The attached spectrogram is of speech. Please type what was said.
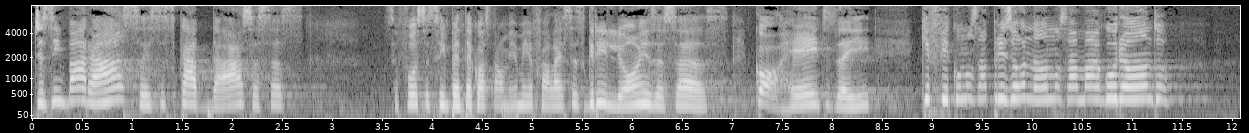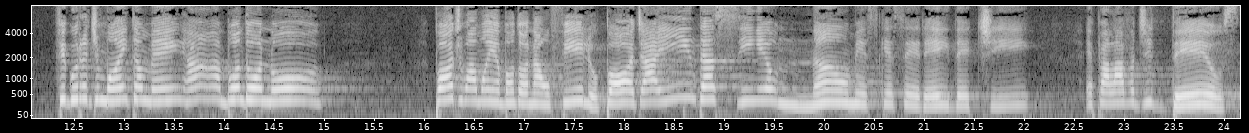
Desembaraça esses cadastros, essas. Se fosse assim, pentecostal mesmo, eu ia falar esses grilhões, essas correntes aí, que ficam nos aprisionando, nos amargurando. Figura de mãe também. Ah, abandonou, Pode uma mãe abandonar um filho? Pode. Ainda assim eu não me esquecerei de ti. É palavra de Deus.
